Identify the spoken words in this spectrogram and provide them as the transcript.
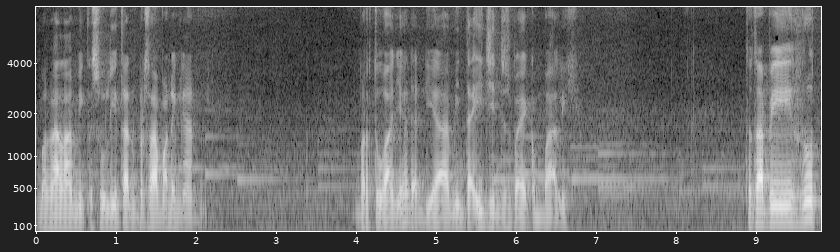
mengalami kesulitan bersama dengan mertuanya dan dia minta izin supaya kembali. Tetapi Ruth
